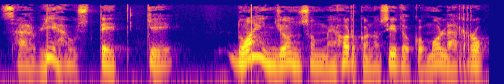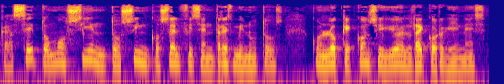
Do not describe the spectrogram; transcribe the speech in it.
¿Sabía usted que Dwayne Johnson, mejor conocido como La Roca, se tomó 105 selfies en 3 minutos, con lo que consiguió el récord Guinness?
